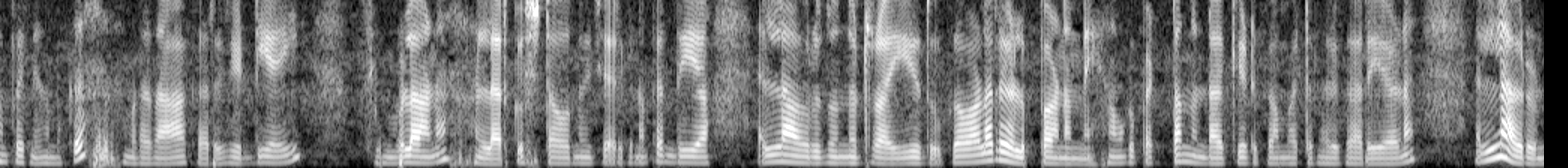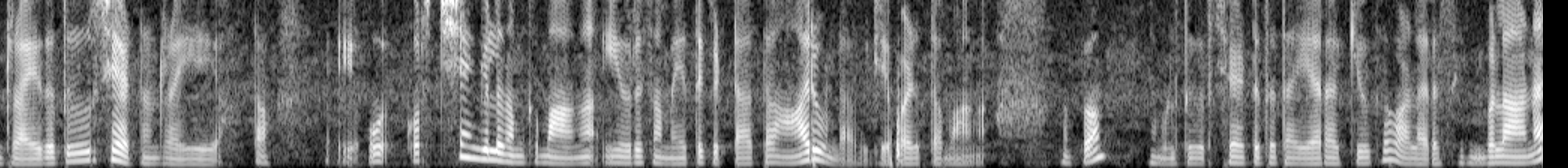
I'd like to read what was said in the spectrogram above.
അപ്പോൾ ഇനി നമുക്ക് നമ്മുടെ ആ കറി റെഡിയായി സിമ്പിളാണ് എല്ലാവർക്കും ഇഷ്ടമാവുമെന്ന് വിചാരിക്കണം. അപ്പോൾ എന്ത് ചെയ്യുക എല്ലാവരും ഇതൊന്ന് ട്രൈ ചെയ്ത് നോക്കുക വളരെ എളുപ്പമാണെന്നേ നമുക്ക് പെട്ടെന്ന് ഉണ്ടാക്കിയെടുക്കാൻ പറ്റുന്ന ഒരു കറിയാണ്. എല്ലാവരും ട്രൈ ചെയ്തു തീർച്ചയായിട്ടും ട്രൈ ചെയ്യുക കേട്ടോ കുറച്ചെങ്കിലും നമുക്ക് മാങ്ങ ഈ ഒരു സമയത്ത് കിട്ടാത്ത ആരും ഉണ്ടാവില്ല പഴുത്ത മാങ്ങ. അപ്പം നമ്മൾ തീർച്ചയായിട്ടും ഇത് തയ്യാറാക്കി വെക്കുക. വളരെ സിമ്പിളാണ്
